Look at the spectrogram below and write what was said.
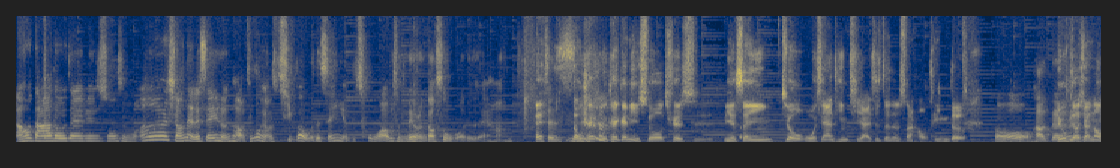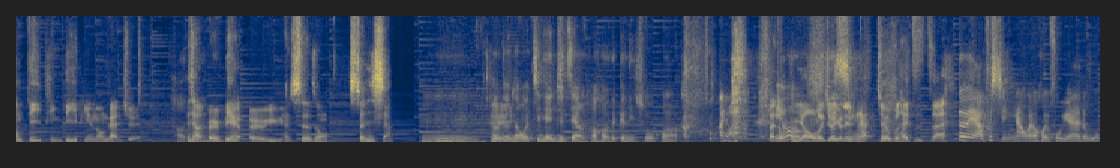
然后大家都在那边说什么啊？小奶的声音很好听，我想是奇怪，我的声音也不错啊，为什么没有人告诉我，对不对？哈，哎，那我可以，我可以跟你说，确实你的声音就我现在听起来是真的算好听的。哦，好的。因为我比较喜欢那种低频低频的那种感觉，很像耳边耳语，很适合这种声响。嗯，好的，那我今天就这样好好的跟你说话。啊、拜托不要，我会觉得有点觉得不太自在。对啊，不行啊，我要回复原来的我。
